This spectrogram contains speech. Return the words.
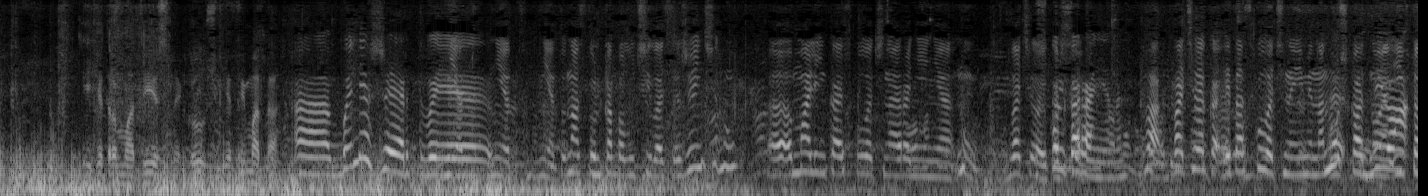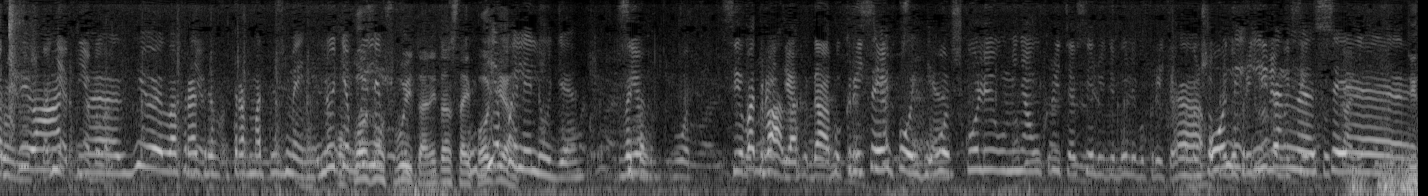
Их травма отвесная, кружки, нет. А, были жертвы? Нет, нет, нет. У нас только получилось женщину, э, маленькое осколочное ранение. Ну, два человека. Сколько ранено? Два, два человека. Это осколочная именно э, ножка одна Зио... и вторая. ножка. Нет, не э, было. Зиоила травматизмени. Люди были... Где были люди? Все, вот все в подвалах, укрытиях, да, в укрытиях. Вот, в школе у меня укрытия, все люди были в укрытиях. Потому что Они предупредили, мы всех пускали. Э,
